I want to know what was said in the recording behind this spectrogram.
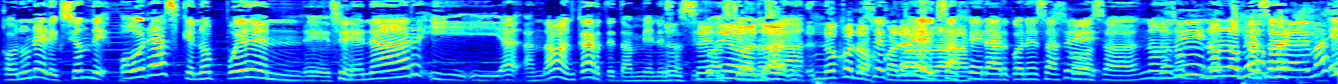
con una erección de horas que no pueden eh, Sí. frenar y, y a- andaban carte también esa ¿En serio? situación. o No- sea, no conozco, se la puede verdad. exagerar con esas Sí. cosas. No, no, no, no, lo no, personal. Él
